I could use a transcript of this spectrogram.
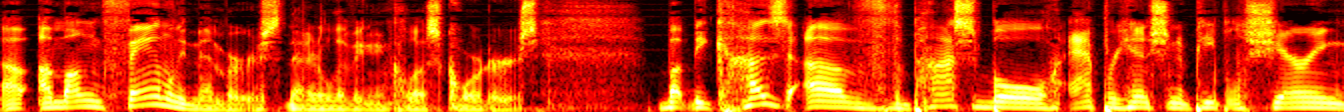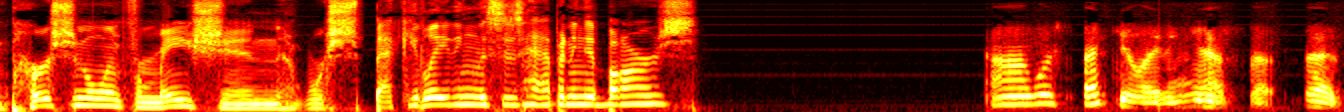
uh, among family members that are living in close quarters. But because of the possible apprehension of people sharing personal information, we're speculating this is happening at bars. Uh, we're speculating, yes, but, but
